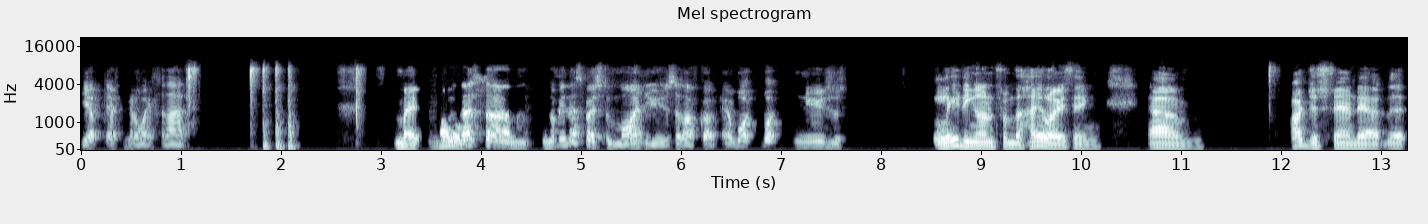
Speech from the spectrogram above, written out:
Yep, definitely gonna wait for that. Mate, Well, that's um. I mean, that's most of my news that I've got. And what what news is? leading on from the Halo thing, um, I just found out that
